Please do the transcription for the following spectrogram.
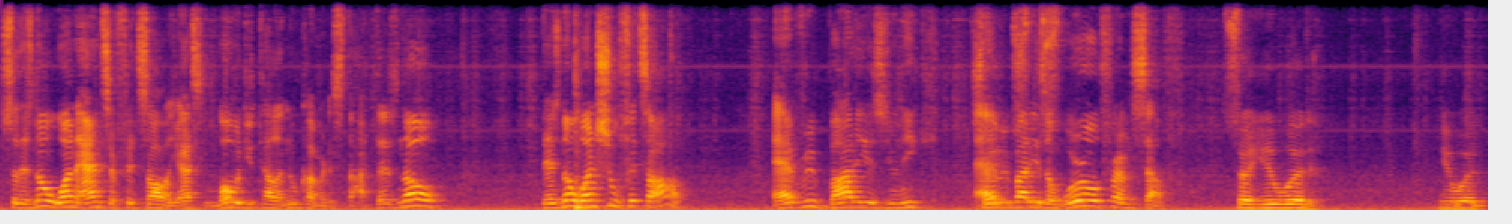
So there's no one answer fits all. You're asking, what would you tell a newcomer to start? There's no, there's no one shoe fits all. Everybody is unique. So- Everybody is a world for himself. So you would you would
